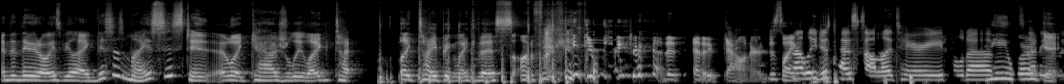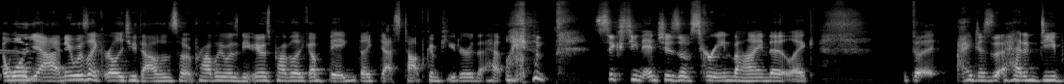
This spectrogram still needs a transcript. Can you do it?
and then they would always be like, "This is my assistant," like casually like ty- like typing like this on a fucking computer at a, at a counter, just like Probably just has solitaire pulled up. me working. Well, yeah, and it was like early 2000s, so it probably wasn't. It was probably like a big like desktop computer that had like 16 inches of screen behind it. Like, but I just had a deep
